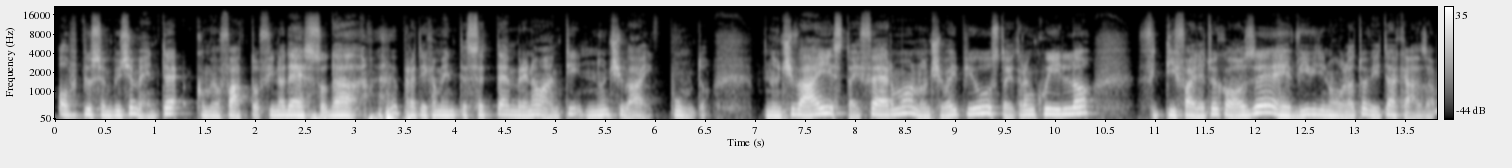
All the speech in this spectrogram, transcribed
o più semplicemente, come ho fatto fino adesso da praticamente settembre in avanti, non ci vai, punto. Non ci vai, stai fermo, non ci vai più, stai tranquillo, ti fai le tue cose e vivi di nuovo la tua vita a casa.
